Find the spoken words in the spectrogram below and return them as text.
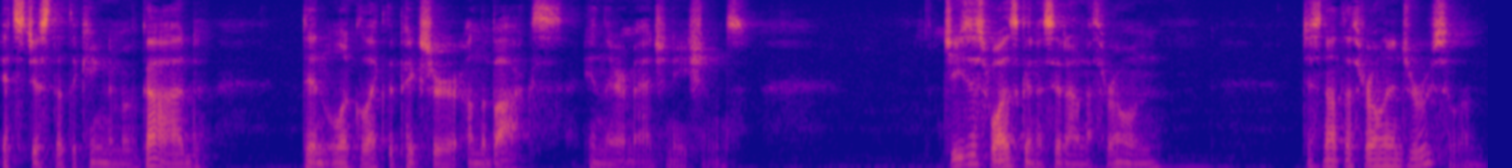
It's just that the kingdom of God didn't look like the picture on the box in their imaginations. Jesus was going to sit on a throne, just not the throne in Jerusalem.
